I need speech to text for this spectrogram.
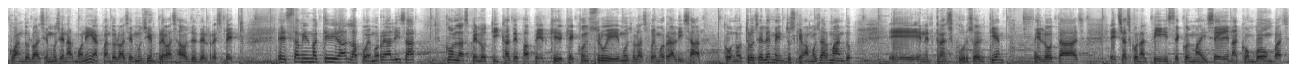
cuando lo hacemos en armonía, cuando lo hacemos siempre basados desde el respeto. Esta misma actividad la podemos realizar con las peloticas de papel que, construimos o las podemos realizar con otros elementos que vamos armando eh, en el transcurso del tiempo. Pelotas hechas con alpiste, con maicena, con bombas,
